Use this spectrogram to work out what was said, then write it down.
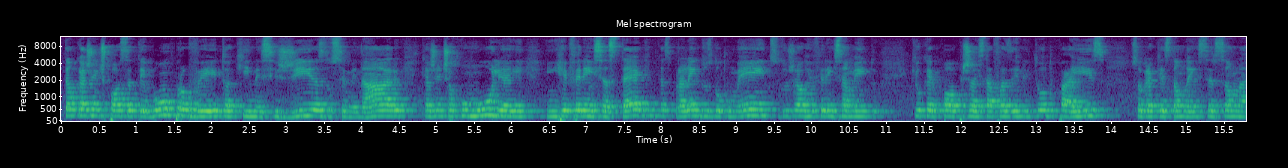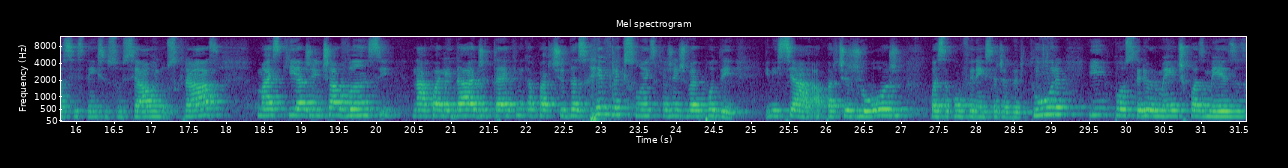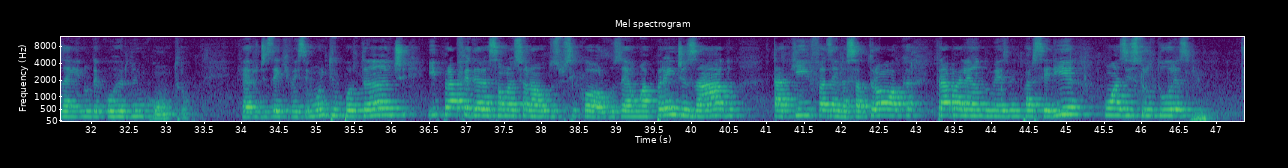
Então, que a gente possa ter bom proveito aqui nesses dias do seminário, que a gente acumule aí em referências técnicas, para além dos documentos, do georreferenciamento que o Kerpop já está fazendo em todo o país, sobre a questão da inserção na assistência social e nos CRAS, mas que a gente avance na qualidade técnica a partir das reflexões que a gente vai poder iniciar a partir de hoje com essa conferência de abertura e posteriormente com as mesas aí no decorrer do encontro. Quero dizer que vai ser muito importante e para a Federação Nacional dos Psicólogos é um aprendizado estar tá aqui fazendo essa troca, trabalhando mesmo em parceria com as estruturas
